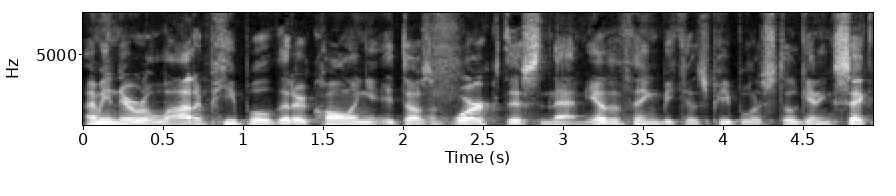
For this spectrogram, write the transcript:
I mean, there are a lot of people that are calling it, it doesn't work, this and that and the other thing, because people are still getting sick.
